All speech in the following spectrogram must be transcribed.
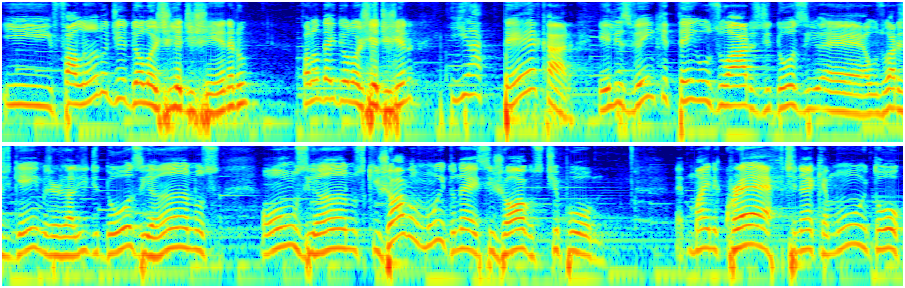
e falando de ideologia de gênero, falando da ideologia de gênero, e até, cara, eles veem que tem usuários de 12, é, usuários de gamers ali de 12 anos, 11 anos, que jogam muito, né, esses jogos tipo é, Minecraft, né, que é muito, ou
